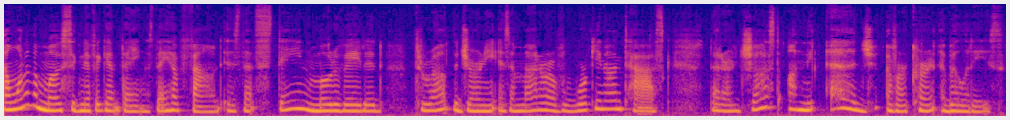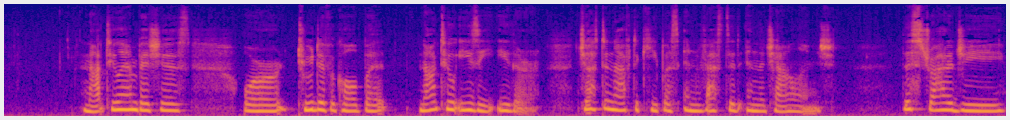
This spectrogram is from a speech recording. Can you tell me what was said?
And one of the most significant things they have found is that staying motivated throughout the journey is a matter of working on tasks that are just on the edge of our current abilities. Not too ambitious or too difficult, but not too easy either. Just enough to keep us invested in the challenge. This strategy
